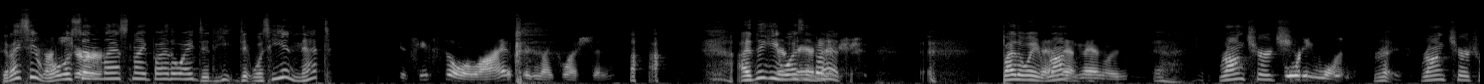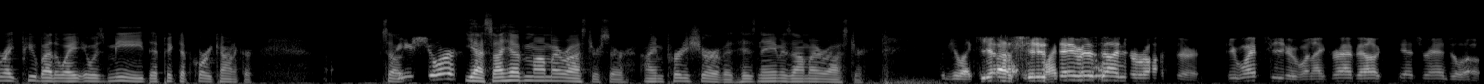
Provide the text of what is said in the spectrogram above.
Did I see Not Roloson sure. last night? By the way, did he? Did, was he in net? Is he still alive? Is my question. I think he That was in man- net. By the way, That, wrong, that man was wrong church, 41. right, wrong church, right pew. By the way, it was me that picked up Cory Conacher. So Are you sure? yes, I have him on my roster, sir. I'm pretty sure of it. His name is on my roster. Would you like to Yes, his Like- name is on your roster. He went to you when I grabbed Alex Pietrangelo.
